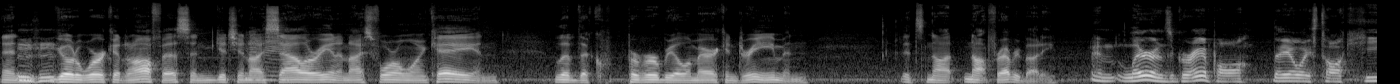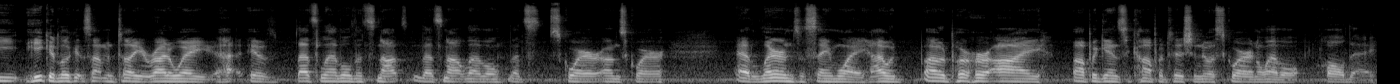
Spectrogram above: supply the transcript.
and mm-hmm. go to work at an office and get you a nice mm-hmm. salary and a nice 401k and live the proverbial American dream and it's not not for everybody. and Laren's grandpa, they always talk. He he could look at something and tell you right away uh, it was that's level, that's not that's not level, that's square, unsquare. And Laren's the same way. I would I would put her eye up against a competition to a square and a level all day.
